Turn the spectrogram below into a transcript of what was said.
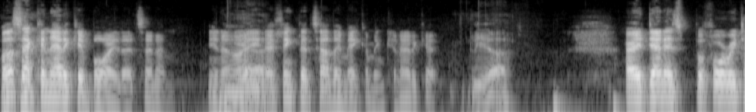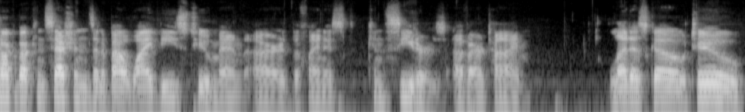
Well, that's that Connecticut boy that's in him. You know, Yeah. I, I think that's how they make them in Connecticut. yeah. All right, Dennis, before we talk about concessions and about why these two men are the finest conceders of our time, let us go to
